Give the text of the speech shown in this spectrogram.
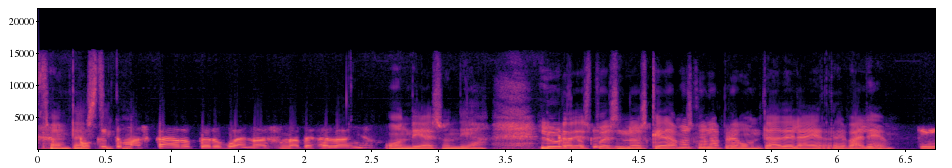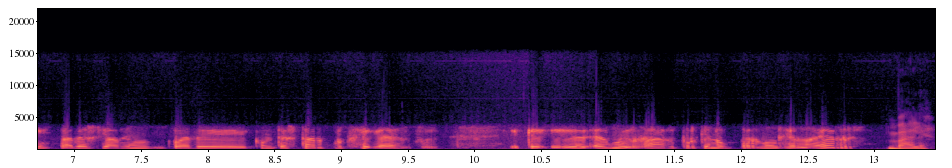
Un Fantástico. poquito más caro, pero bueno, es una vez al año. Un día es un día. Lourdes, Claro pues sí. nos quedamos con la pregunta de la R, ¿vale? Sí, a ver si alguien puede contestar, porque es, que, eh, es muy raro, ¿por qué no pronuncian la R? Vale.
